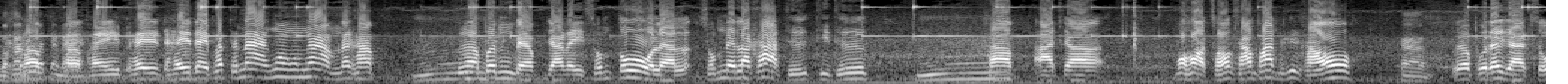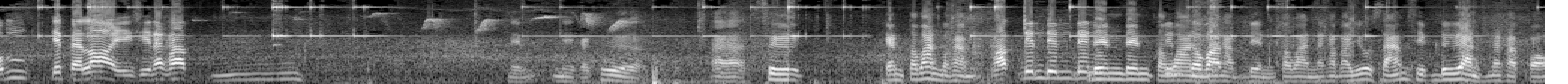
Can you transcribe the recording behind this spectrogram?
บ่ครับครับว่าจังไดครับให้ให้ให้ได้พัฒนาง่วงงามๆนะครับมเพื่อเพิ่นแบบอยากได้สมโตและสมในราคาถือที่ถืออืมครับ อาจจะบ่ฮอดสองสามพันคือเขา ครับเพื่อผู้ใดอยากสมเจ็ดแปดร้อยสินะครับ อืมนี่นี่ก็คืออ่าซื้อ แกนตะวันบ่ครับครับเด่นเด่นเด่น เด่นเด่นตะวันเด่นตะวัน นะครับเด่นตะวันนะครับ อายุ 30 เดือนนะครับของ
